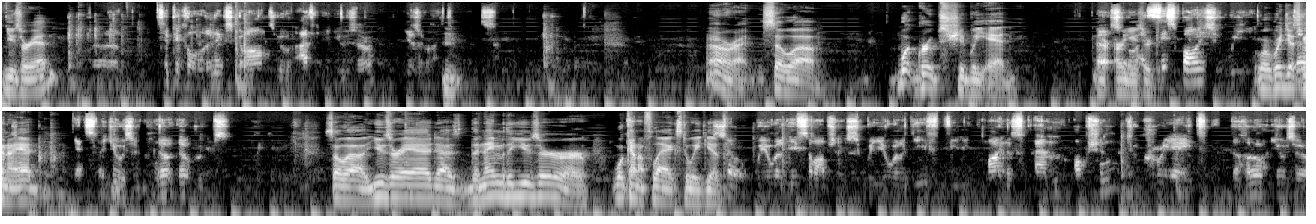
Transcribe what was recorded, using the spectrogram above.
User add. Uh, typical Linux command to add a user. User add. Mm. All right. So uh, what groups should we add? Uh, our so user. At this point, we. Or we're just going to add. Yes, a user. No, no groups. So uh, user add as the name of the user, or what kind of flags do we give? So we will give some options. We will give the minus m option to create the home user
